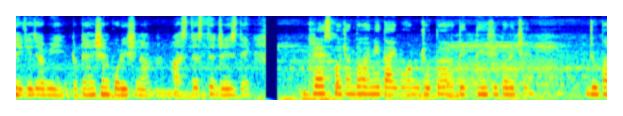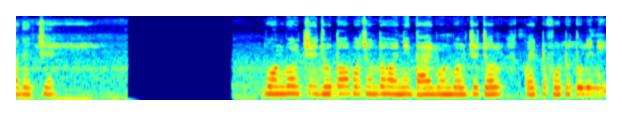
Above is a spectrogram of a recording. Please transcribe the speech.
থেকে যাবি, একটু টেনশন করিস না। আস্তে আস্তে ড্রেস দেখ ড্রেস পছন্দ হয়নি তাই বোন জুতা দেখতে এসে পড়েছে। জুতা দেখছে। বোন বলছে জুতাও পছন্দ হয়নি তাই বোন বলছে চল কয়েকটা ফটো তুলে নিই।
